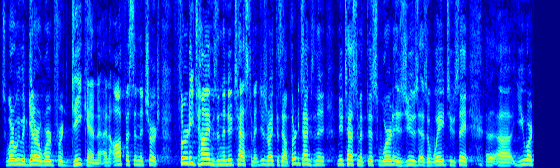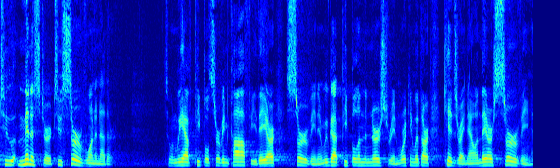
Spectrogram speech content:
It's where we would get our word for deacon, an office in the church. 30 times in the New Testament, just write this down 30 times in the New Testament, this word is used as a way to say uh, uh, you are to minister, to serve one another. So when we have people serving coffee, they are serving. And we've got people in the nursery and working with our kids right now, and they are serving.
